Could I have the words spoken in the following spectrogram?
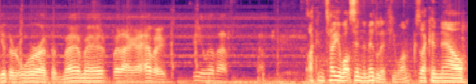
either or at the moment, but I have a feeling that. I can tell you what's in the middle if you want, because I can now.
